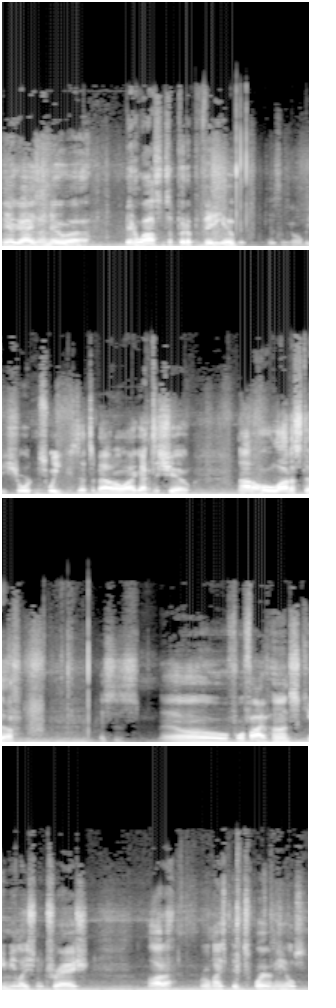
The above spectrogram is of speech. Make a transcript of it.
Yeah, guys, I know uh, it's been a while since I put up a video, but this is going to be short and sweet because that's about all I got to show. Not a whole lot of stuff. This is, oh, four or five hunts, accumulation of trash. A lot of real nice big square nails.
